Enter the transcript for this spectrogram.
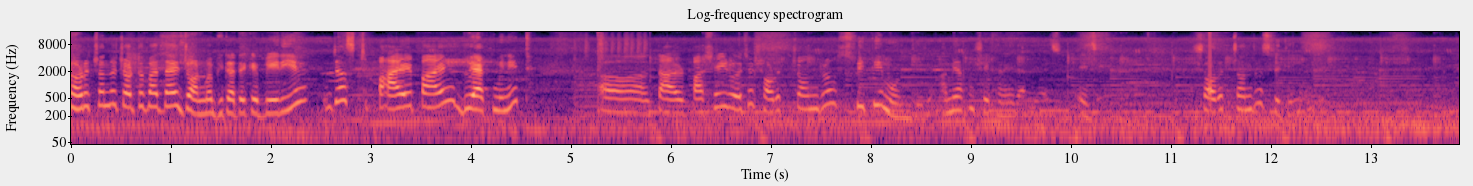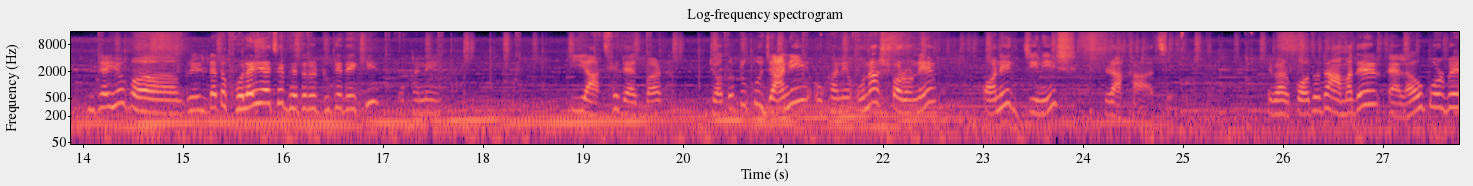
শরৎচন্দ্র চট্টোপাধ্যায়ের জন্মভিটা থেকে বেরিয়ে জাস্ট পায়ে পায়ে দু এক মিনিট তার পাশেই রয়েছে শরৎচন্দ্র স্মৃতি মন্দির। আমি এখন সেখানেই দাঁড়িয়ে আছি। এই যে, শরৎচন্দ্র স্মৃতি মন্দির। যাই হোক গ্রিলটা তো খোলাই আছে, ভেতরে ঢুকে দেখি। ওখানে কি আছে দেখবার? যতটুকু জানি, ওখানে ওনার স্মরণে অনেক জিনিস রাখা আছে। এবার কতটা আমাদের অ্যালাউ করবে?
